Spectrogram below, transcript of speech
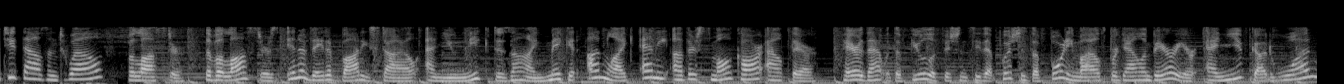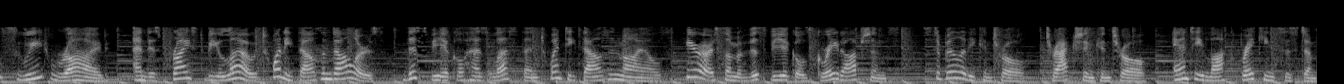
2012 Veloster. The Veloster's innovative body style and unique design make it unlike any other small car out there. Pair that with the fuel efficiency that pushes the 40 miles per gallon barrier and you've got one sweet ride and is priced below $20,000. This vehicle has less than 20,000 miles. Here are some of this vehicle's great options. Stability control, traction control, anti-lock braking system,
